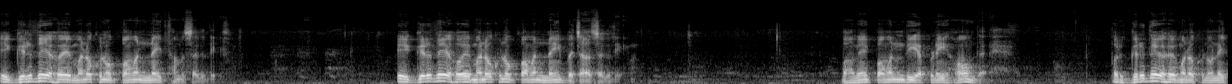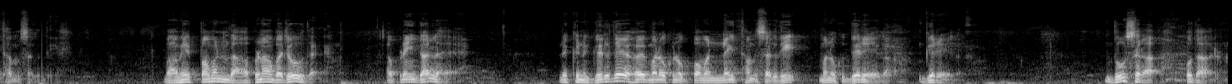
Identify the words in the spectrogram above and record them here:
ਇਹ ਗਿਰਦੇ ਹੋਏ ਮਨੁੱਖ ਨੂੰ ਪਵਨ ਨਹੀਂ ਥੰਮ ਸਕਦੀ। ਇਹ ਗਿਰਦੇ ਹੋਏ ਮਨੁੱਖ ਨੂੰ ਪਵਨ ਨਹੀਂ ਬਚਾ ਸਕਦੀ। ਭਾਵੇਂ ਪਵਨ ਦੀ ਆਪਣੀ ਹੋਂਦ ਹੈ, ਪਰ ਗਿਰਦੇ ਹੋਏ ਮਨੁੱਖ ਨੂੰ ਨਹੀਂ ਥੰਮ ਸਕਦੀ। ਭਾਵੇਂ ਪਵਨ ਦਾ ਆਪਣਾ ਵਜੂਦ ਹੈ, ਆਪਣੀ ਗੱਲ ਹੈ, ਲੇਕਿਨ ਗਿਰਦੇ ਹੋਏ ਮਨੁੱਖ ਨੂੰ ਪਵਨ ਨਹੀਂ ਥੰਮ ਸਕਦੀ, ਮਨੁੱਖ ਗਿਰੇਗਾ ਗਿਰੇਗਾ। ਦੂਸਰਾ ਉਦਾਹਰਣ।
